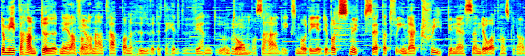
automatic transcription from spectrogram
de hittar han död nedanför Ja. den här trappan och huvudet är helt vänt runt Mm. om och så här liksom. Och det, det är bara ett snyggt sätt att få in det här creepiness ändå, att han skulle ha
